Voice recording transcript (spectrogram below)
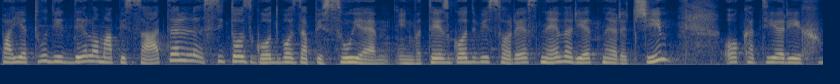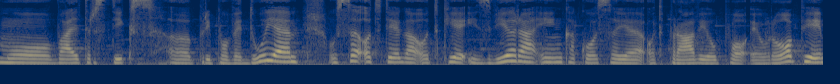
pa je tudi deloma pisatelj, si to zgodbo zapisuje in v tej zgodbi so res neverjetne reči, o katerih mu Walter Stix uh, pripoveduje vse od tega, odkje izvira in kako se je odpravil po Evropi,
